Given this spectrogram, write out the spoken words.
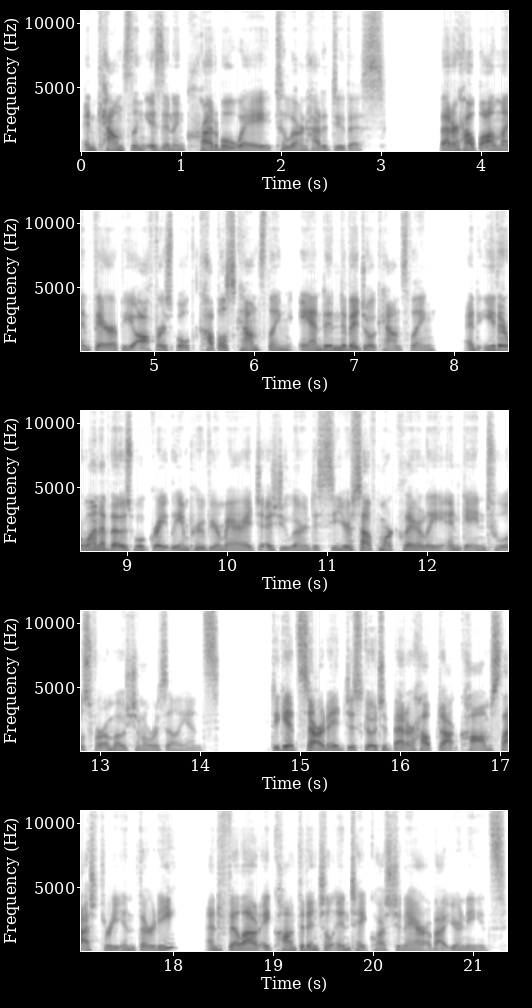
And counseling is an incredible way to learn how to do this. BetterHelp Online Therapy offers both couples counseling and individual counseling, and either one of those will greatly improve your marriage as you learn to see yourself more clearly and gain tools for emotional resilience. To get started, just go to betterhelp.com slash 3 in 30 and fill out a confidential intake questionnaire about your needs.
